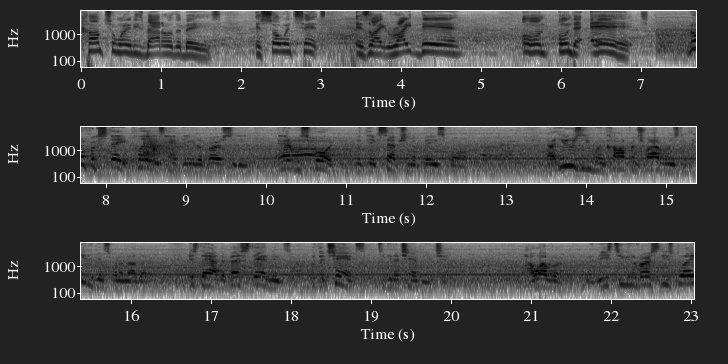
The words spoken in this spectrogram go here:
Come to one of these Battle of the Bays. It's so intense. It's like right there on, on the edge. Norfolk State plays Hampton University in every sport with the exception of baseball. Now usually when conference rivalries compete against one another, it's to have the best standings with a chance to get a championship. However, when these two universities play,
